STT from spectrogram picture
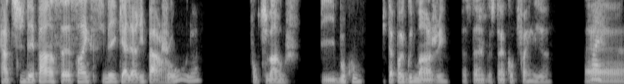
Quand tu dépenses 5-6 000 calories par jour, là, faut que tu manges. Puis beaucoup. Puis t'as pas le goût de manger. C'est un, c'est un coupe-faim, là. Euh,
